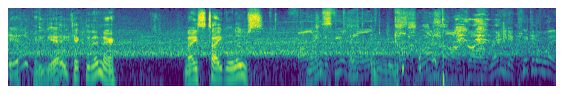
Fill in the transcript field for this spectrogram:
dude. He- yeah, he kicked it in there. Nice, tight, and loose. Nice, tight, and loose. Bulldogs are ready to kick it away.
